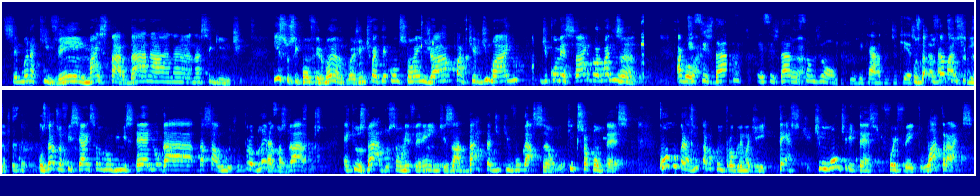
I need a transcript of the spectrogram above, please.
semana que vem, mais tardar na, na, na seguinte. Isso se confirmando, a gente vai ter condições já a partir de maio de começar a ir normalizando. Agora, esses dados, esses dados ah, são de onde, Ricardo? De que os, da, os tá dados são os seguintes: os dados oficiais são do Ministério da, da Saúde. O problema da dos saúde. dados é que os dados são referentes à data de divulgação. O que, que isso acontece? Como o Brasil estava com um problema de teste, tinha um monte de teste que foi feito lá atrás,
